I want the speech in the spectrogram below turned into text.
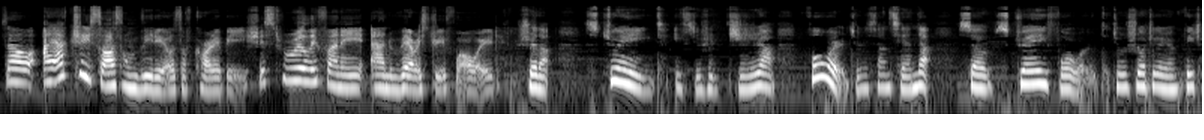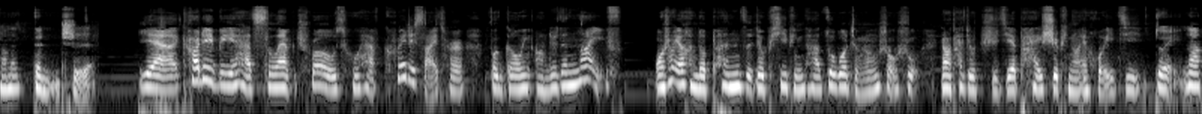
So I actually saw some videos of Cardi B. She's really funny and very straightforward. 是的，straight 意思就是直啊，forward 就是向前的，so straightforward 就是说这个人非常的耿直。 Yeah, Cardi B has slammed trolls who have criticized her for going under the knife. 网上有很多喷子就批评她做过整容手术，然后她就直接拍视频来回击。对，那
